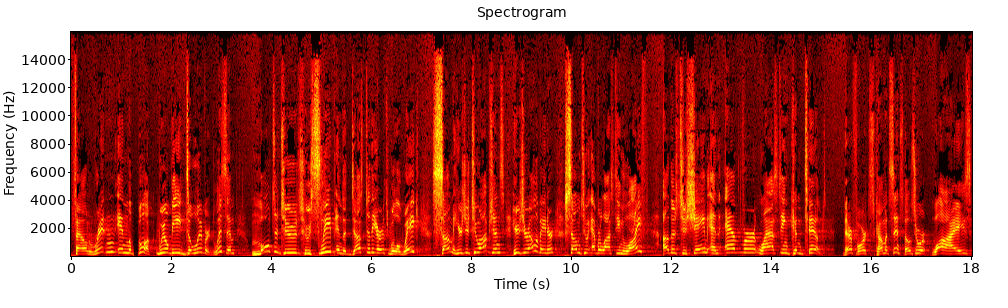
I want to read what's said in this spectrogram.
Found written in the book will be delivered. Listen, multitudes who sleep in the dust of the earth will awake. Some, here's your two options. Here's your elevator. Some to everlasting life, others to shame and everlasting contempt. Therefore, it's common sense. Those who are wise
